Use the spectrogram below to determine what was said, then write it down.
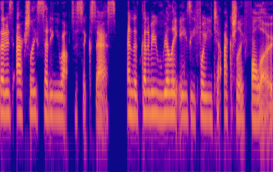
that is actually setting you up for success and it's going to be really easy for you to actually follow.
